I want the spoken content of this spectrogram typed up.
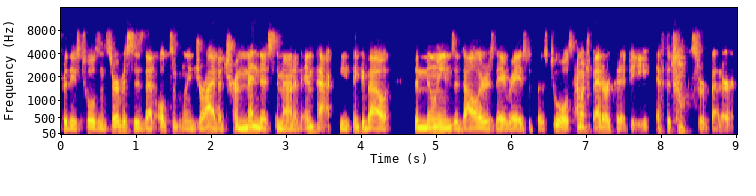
for these tools and services that ultimately drive a tremendous amount of impact? When you think about the millions of dollars they raised with those tools, how much better could it be if the tools were better?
